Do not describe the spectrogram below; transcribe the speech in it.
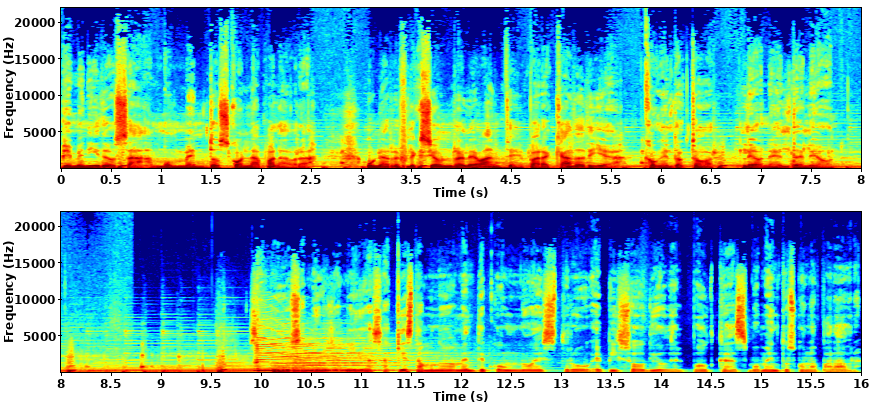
Bienvenidos a Momentos con la Palabra, una reflexión relevante para cada día con el doctor Leonel de León. Saludos amigos y amigas, aquí estamos nuevamente con nuestro episodio del podcast Momentos con la Palabra.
